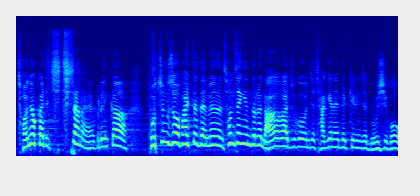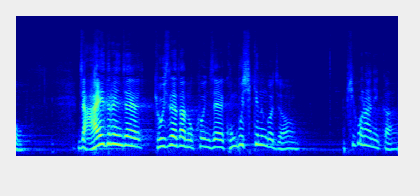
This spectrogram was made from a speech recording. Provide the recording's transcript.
저녁까지 지치잖아요. 그러니까 보충 수업 할 때 되면 선생님들은 나가 가지고 이제 자기네들끼리 이제 노시고 이제 아이들은 이제 교실에다 놓고 이제 공부시키는 거죠. 피곤하니까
